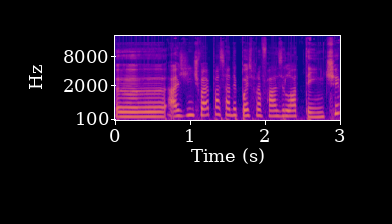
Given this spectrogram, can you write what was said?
Uh, a gente vai passar depois para a fase latente,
